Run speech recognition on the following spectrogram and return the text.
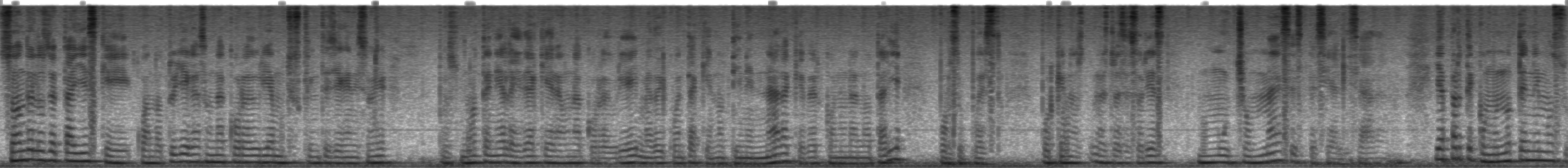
son de los detalles que cuando tú llegas a una correduría, muchos clientes llegan y dicen, pues no tenía la idea que era una correduría y me doy cuenta que no tiene nada que ver con una notaría, por supuesto, porque nuestra asesoría es mucho más especializada. Y aparte, como no tenemos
